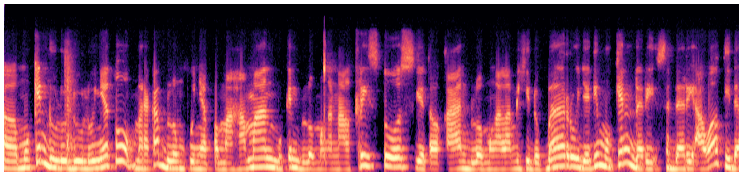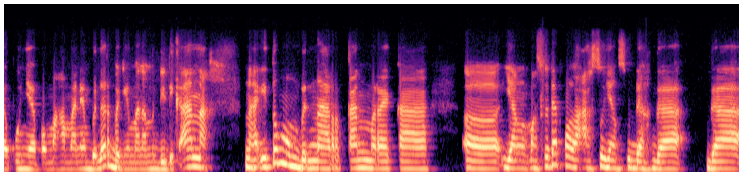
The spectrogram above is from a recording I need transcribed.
uh, mungkin dulu-dulunya tuh mereka belum punya pemahaman, mungkin belum mengenal Kristus gitu kan, belum mengalami hidup baru. Jadi mungkin dari sedari awal tidak punya pemahaman yang benar bagaimana mendidik anak. Nah, itu membenarkan mereka uh, yang maksudnya pola asuh yang sudah nggak nggak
